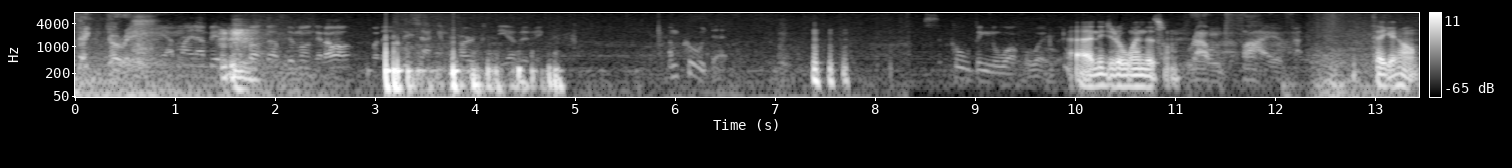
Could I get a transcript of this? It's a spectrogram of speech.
Victory! Yeah, I might not be able to fuck up the monk at all, but at least I can perfect the other nigga. I'm cool with that. it's a cool thing to walk away with. I need you to win this one. Round five. Take it home.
